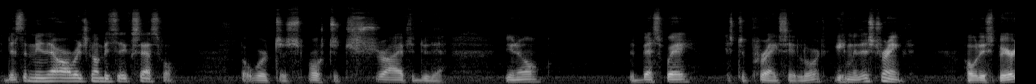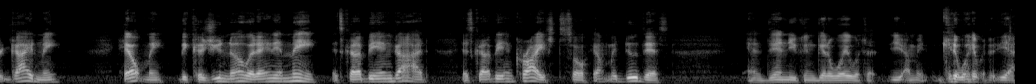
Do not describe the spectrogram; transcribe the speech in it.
It doesn't mean they're always going to be successful, but we're to, supposed to strive to do that. You know, the best way is to pray. Say, Lord, give me the strength. Holy Spirit, guide me. Help me because you know it ain't in me. It's got to be in God. It's got to be in Christ. So help me do this. And then you can get away with it. I mean, get away with it. Yeah,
